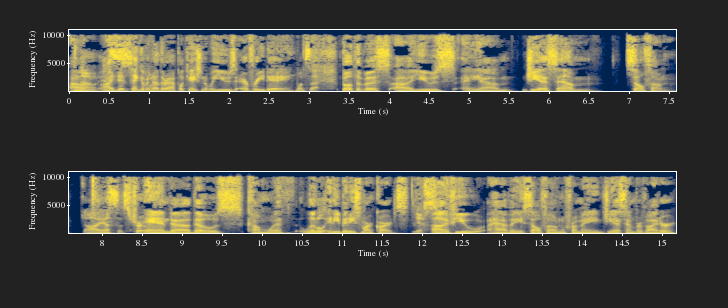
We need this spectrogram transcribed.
Um, No, it's I did think of another application that we use every day. What's that? Both of us uh, use a um, GSM cell phone. Oh, yes, that's true. And uh, those come with little itty bitty smart cards. Yes. Uh, if you have a cell phone from a GSM provider,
